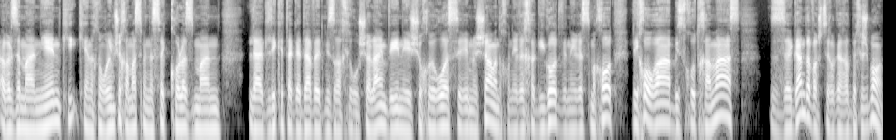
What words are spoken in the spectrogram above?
אבל זה מעניין, כי, כי אנחנו רואים שחמאס מנסה כל הזמן להדליק את הגדה ואת מזרח ירושלים, והנה, ישוחררו אסירים לשם, אנחנו נראה חגיגות ונראה שמחות, לכאורה בזכות חמאס, זה גם דבר שצריך לקחת בחשבון.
